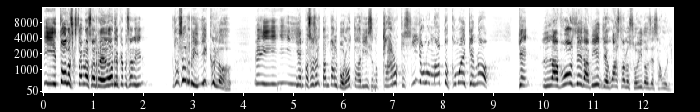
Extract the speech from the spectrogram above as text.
Y todos los que estaban a su alrededor, yo que pensar, no es ridículo. Y, y, empezó a hacer tanto alboroto David diciendo, claro que sí, yo lo mato, ¿cómo de que no? Que la voz de David llegó hasta los oídos de Saúl.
